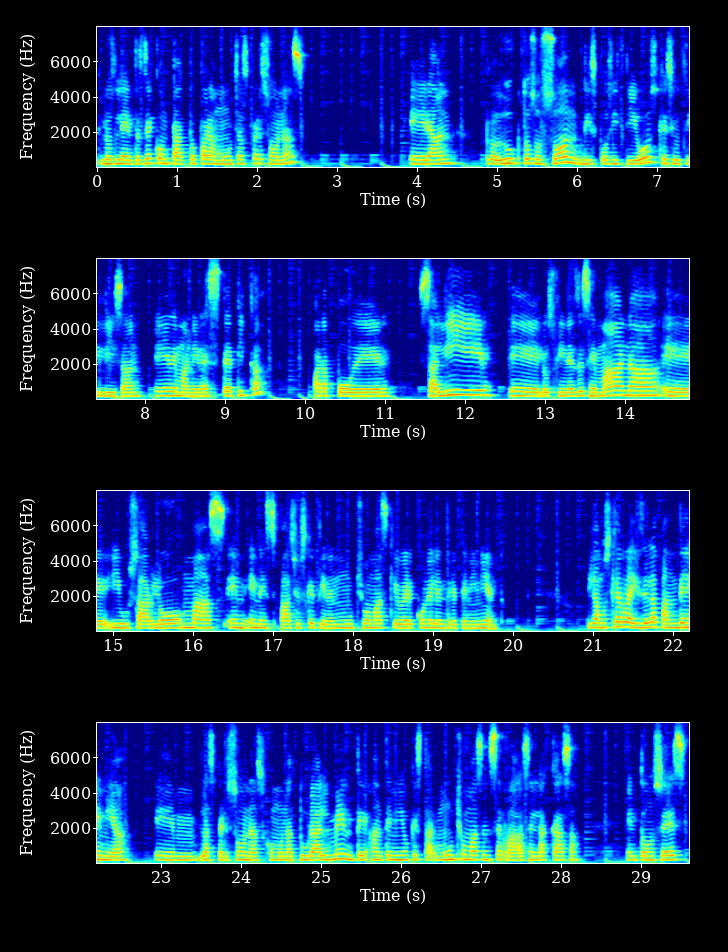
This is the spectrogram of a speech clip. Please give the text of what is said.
Los lentes de contacto para muchas personas eran productos o son dispositivos que se utilizan eh, de manera estética para poder salir eh, los fines de semana eh, y usarlo más en, espacios que tienen mucho más que ver con el entretenimiento. Digamos que a raíz de la pandemia, em, las personas como naturalmente han tenido que estar mucho más encerradas en la casa, entonces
